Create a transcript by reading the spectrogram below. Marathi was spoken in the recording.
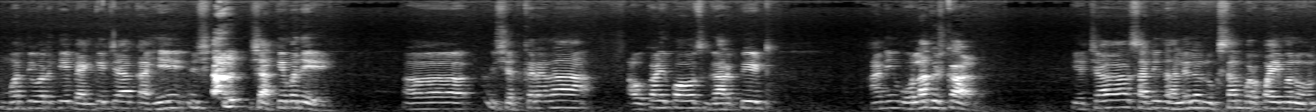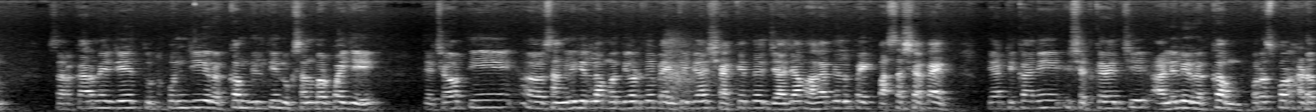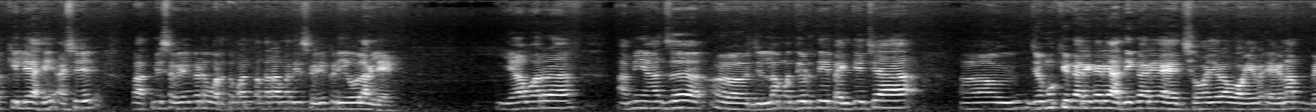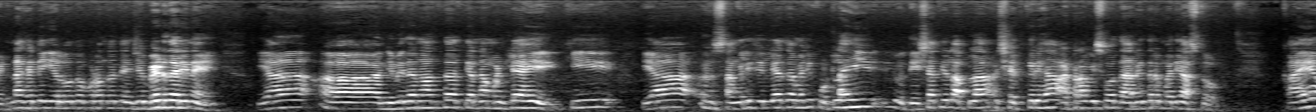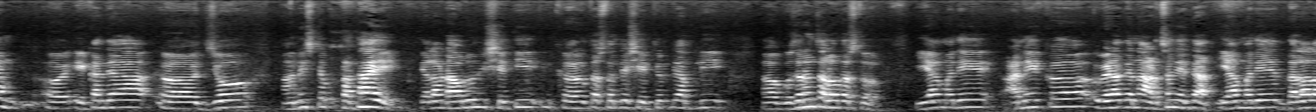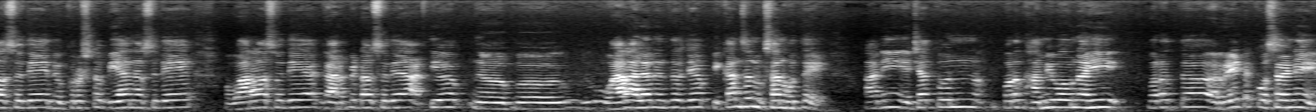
मध्यवर्ती बँकेच्या काही शाखेमध्ये शेतकऱ्यांना अवकाळी पाऊस गारपीट आणि ओला दुष्काळ याच्यासाठी झालेलं नुकसान भरपाई म्हणून सरकारने जे तुटपुंजी रक्कम दिली ती नुकसान भरपाईची त्याच्यावरती सांगली जिल्हा मध्यवर्ती बँकेच्या शाखेत ज्या ज्या भागातील एक पाच सात शाखा आहेत त्या ठिकाणी शेतकऱ्यांची आलेली रक्कम परस्पर हडप केली आहे असे बातमी सगळीकडे वर्तमानपत्रामध्ये सगळीकडे येऊ लागली आहे. यावर आम्ही आज जिल्हा मध्यवर्ती बँकेच्या जे मुख्य कार्यकारी अधिकारी आहेत शिवाजीराव वगैरे यांना भेटण्यासाठी गेलो होतो परंतु त्यांची भेट झाली नाही. या निवेदनात त्यांना म्हटले आहे की या सांगली जिल्ह्याचा म्हणजे कुठलाही देशातील आपला शेतकरी हा अठरा वीस व दारिद्र्यमध्ये असतो. कायम एखाद्या जो अनिष्ट प्रथा आहे त्याला डावलून शेती करत असतो ते शेतीवरती आपली गुजरण चालवत असतो. यामध्ये अनेक वेळा त्यांना अडचण येतात. यामध्ये दलाल असू दे निकृष्ट बियाण असू दे वारा असू दे गारपीट असू दे अति वारा आल्यानंतर जे पिकांचं नुकसान होते आणि याच्यातून परत हमी वाहूनही परत रेट कोसळणे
